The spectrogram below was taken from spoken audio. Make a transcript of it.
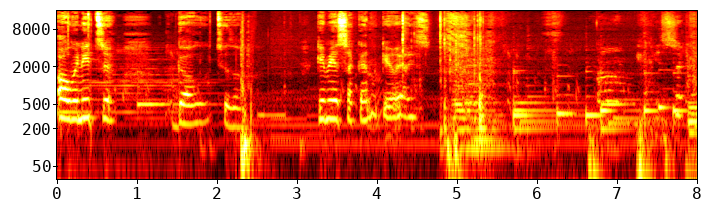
Oh, we need to go to the. Give me a second, guys. Um, give me a second.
